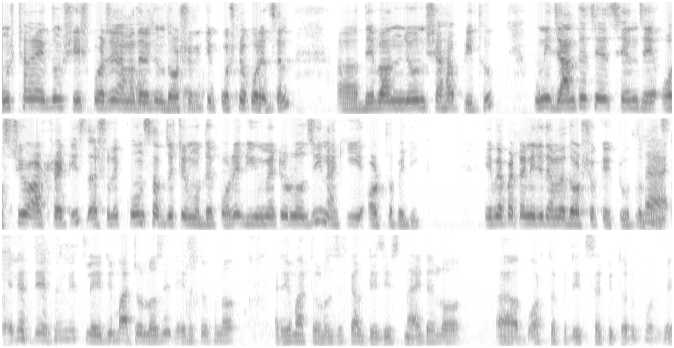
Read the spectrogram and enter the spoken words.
অনুষ্ঠানের একদম শেষ পর্যায়ে আমাদের একজন দর্শক একটি প্রশ্ন করেছেন। দেবাঞ্জন সাহা পৃথু। উনি জানতে চেয়েছেন যে অস্টিও আর্থ্রাইটিস আসলে কোন সাবজেক্টের মধ্যে পড়ে? রিউমেটোলজি নাকি অর্থোপেডিক? এই ব্যাপারটা নিয়ে যদি আমাদের দর্শককে একটু উত্তর দেন এটা ডেফিনেটলি রিমাটোলজি এটা তো কোনো রিমাটোলজিক্যাল ডিজিজ না এটা হলো অর্থোপেডিক্স এর ভিতরে পড়বে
